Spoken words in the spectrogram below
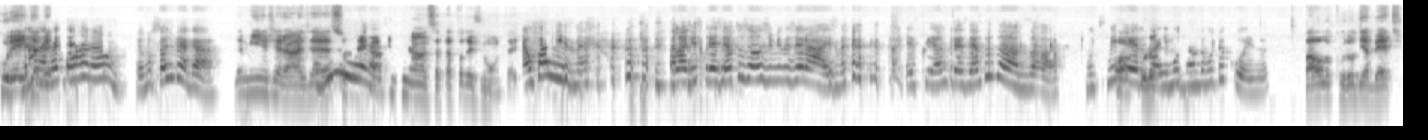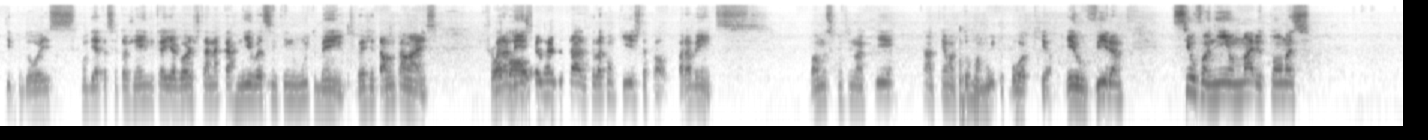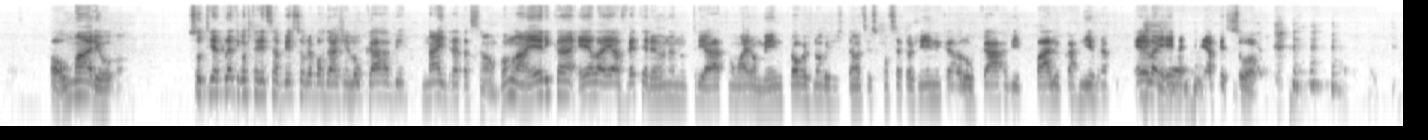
Curei não, diabetes. Não, é terra, não. Eu não sou de BH. É Minas Gerais, é, é sua terra, vizinhança, tá toda junta aí. É um país, né? Falar nisso, 300 anos de Minas Gerais, né? Esse ano, 300 anos, ó. Muitos mineiros ó, curou... aí mudando muita coisa. Paulo curou diabetes tipo 2 com dieta cetogênica e agora está na carnívora sentindo muito bem. Vegetal nunca mais. Show, Parabéns Paulo. pelo resultado, pela conquista, Paulo. Parabéns. Vamos continuar aqui. Ah, tem uma turma muito boa aqui, ó. Elvira, Silvaninho, Mário Thomas. Ó, o Mário, sou triatleta e gostaria de saber sobre abordagem low carb na hidratação. Vamos lá, Érica, ela é a veterana no triatlon, Ironman, provas longas distâncias, com cetogênica, low carb, paleo, carnívora. Ela é, é a pessoa.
